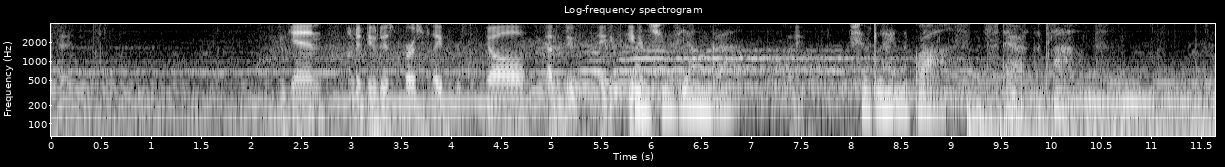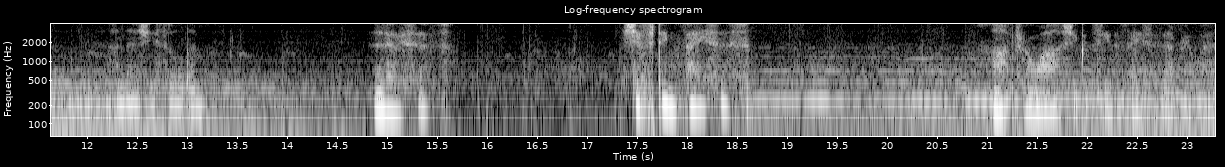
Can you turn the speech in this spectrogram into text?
Okay. Again, I'm gonna do this first playthrough with y'all. Gotta do 80 feet. When she was younger, she would lay in the grass and stare at the clouds. And there she saw them. Elusive. Shifting faces. After a while, she could see the faces everywhere.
